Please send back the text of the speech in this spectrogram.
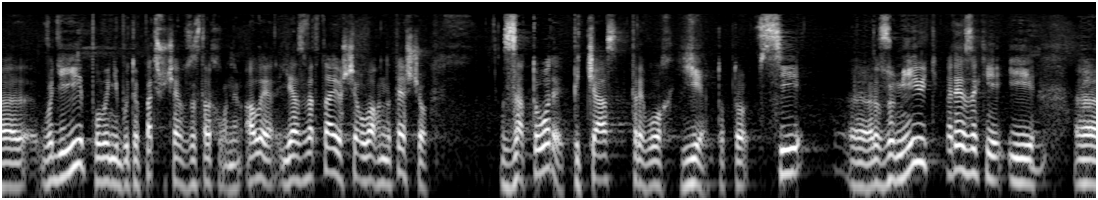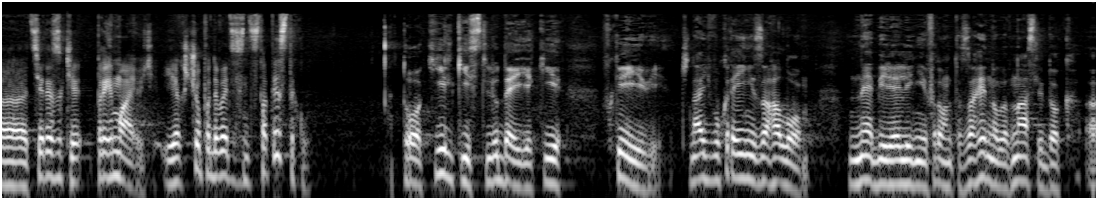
е, водії повинні бути в першу чергу застрахованими. Але я звертаю ще увагу на те, що затори під час тривог є. Тобто всі е, розуміють ризики і е, ці ризики приймають. І якщо подивитися на статистику, то кількість людей, які в Києві чи навіть в Україні загалом не біля лінії фронту загинули внаслідок е,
